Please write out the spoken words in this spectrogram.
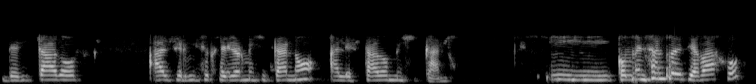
dedicados al Servicio Exterior Mexicano, al Estado mexicano. Y comenzando desde abajo,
